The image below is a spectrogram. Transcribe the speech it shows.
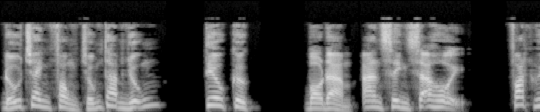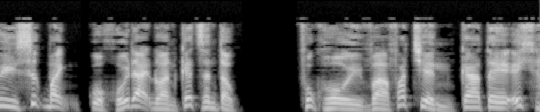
đấu tranh phòng chống tham nhũng, tiêu cực, bảo đảm an sinh xã hội, phát huy sức mạnh của khối đại đoàn kết dân tộc, phục hồi và phát triển KTXH,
